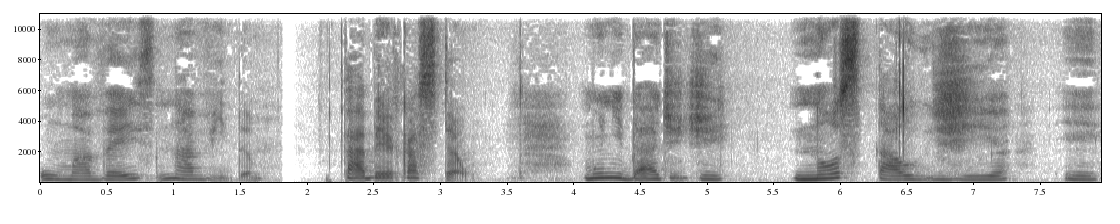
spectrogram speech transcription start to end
uma vez na vida. Faber-Castell, unidade de nostalgia e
